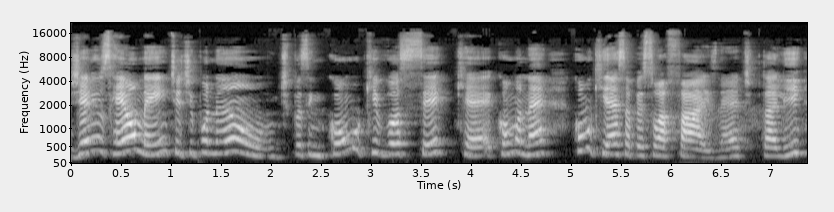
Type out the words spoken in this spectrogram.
Gêmeos realmente, tipo, não, tipo assim, como que você quer, como, né, como que essa pessoa faz, né, tipo, tá ali,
